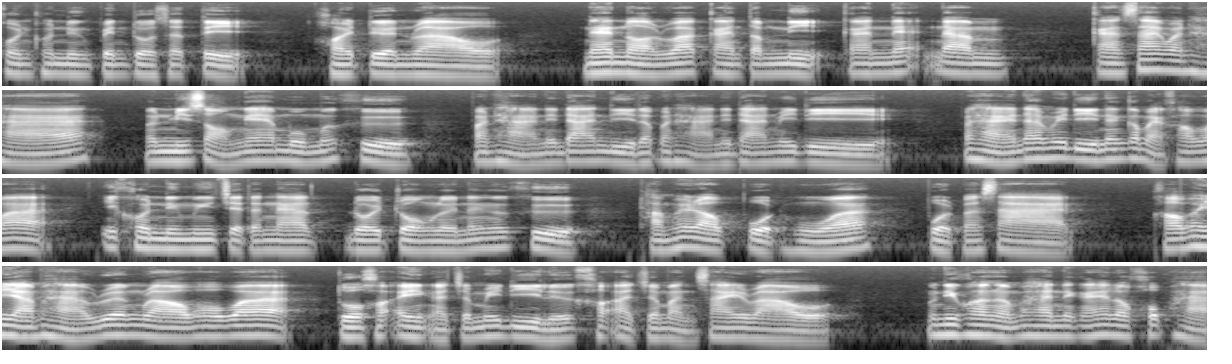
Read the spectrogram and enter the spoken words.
คนคนหนึงเป็นตัวสติ คอยเตือนเรา แน่นอนว่าการตำหนิการแนะนำ การสร้างปัญหามันมีสองแง่มุมก็คือปัญหาในด้านดีและปัญหาในด้านไม่ดี ปัญหาในด้านไม่ดีนั่นก็หมายความว่า อีกคนหนึ่งมีเจตนาโดยตรงเลยนั่นก็คือทำให้เราปวดหัว ปวดประสาทเขาพยายามหาเรื่องเรา เพราะว่าตัวเขาเองอาจจะไม่ดีหรือเขาอาจจะหมั่นไส้เราบางทีความสัมพันธ์ในการให้เราคบหา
